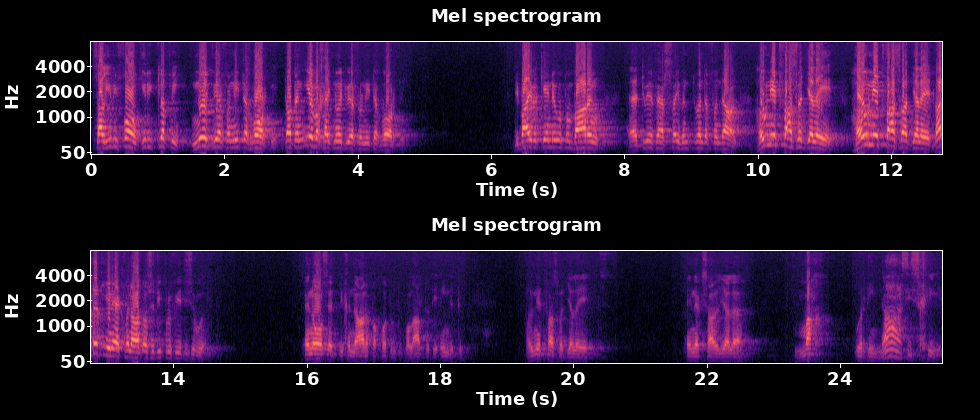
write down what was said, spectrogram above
sal hierdie volk, hierdie klippie nooit weer vernietig word nie. Tot in ewigheid nooit weer vernietig word nie. Die baie bekende Openbaring uh, 2 vers 25 vandaan. Hou net vas wat jy het. Hou net vas wat jy het. Wat het u en ek vanaand? Ons het die profetiese woord. En ons het die genade van God om te volhard tot die einde toe. Hou net vas wat jy het. En ek sal julle mag oor die nasies gee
